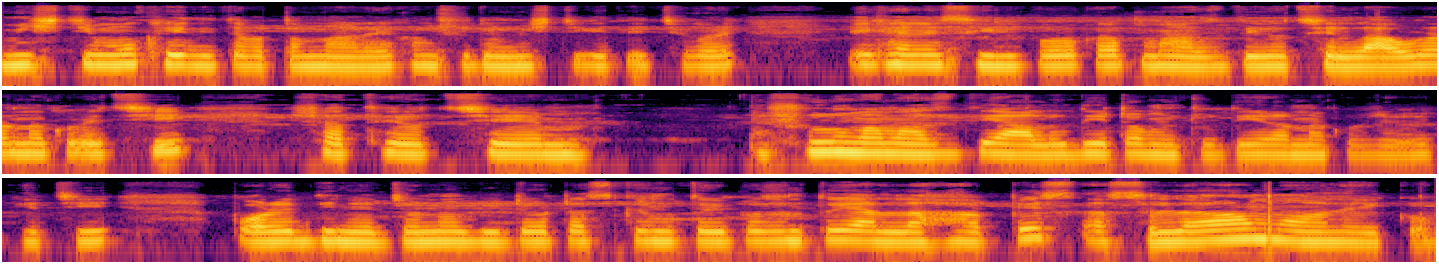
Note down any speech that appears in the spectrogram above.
মিষ্টি মুখেই দিতে পারতাম না, আর এখন শুধু মিষ্টি খেতে ইচ্ছে করে। এখানে সিলভার কাপ মাছ দিয়ে হচ্ছে লাউ রান্না করেছি। সাথে হচ্ছে সুরমা মাছ দিয়ে আলু দিয়ে টমেটো দিয়ে রান্না করে রেখেছি। পরের দিনের জন্য ভিডিওটা আজকের মতো এই পর্যন্তই। আল্লাহ হাফিজ। আসসালামু আলাইকুম।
